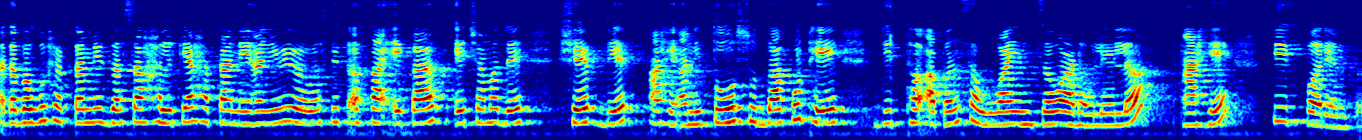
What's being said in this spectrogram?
आता बघू शकता मी जसा हलक्या हाताने आणि व्यवस्थित असा एकाच याच्यामध्ये शेप देत आहे आणि तो सुद्धा कुठे? जिथं आपण सव्वा इंच वाढवलेलं आहे तिथपर्यंत.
